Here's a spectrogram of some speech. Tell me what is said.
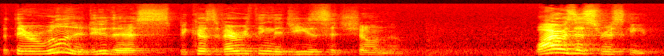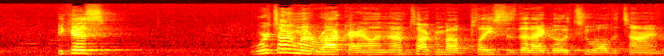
But they were willing to do this because of everything that Jesus had shown them. Why was this risky? Because we're talking about Rock Island, and I'm talking about places that I go to all the time.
